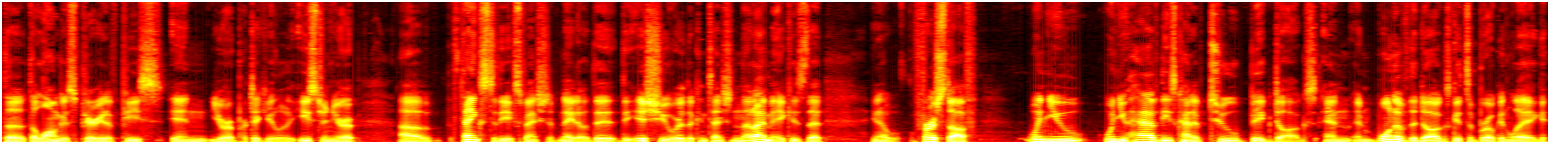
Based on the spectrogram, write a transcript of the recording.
the the longest period of peace in Europe, particularly Eastern Europe, uh, thanks to the expansion of NATO. The the issue or the contention that I make is that, you know, first off, when you when you have these kind of two big dogs, and and one of the dogs gets a broken leg,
